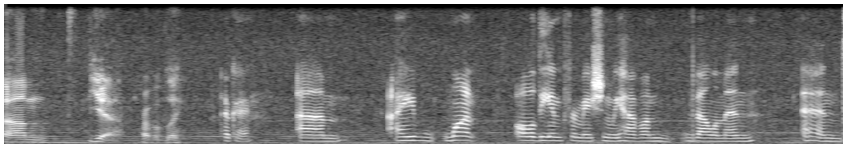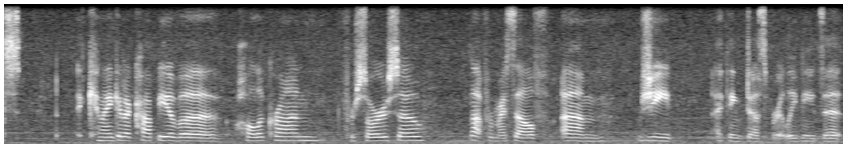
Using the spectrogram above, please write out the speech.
Um, yeah, probably. Okay. Um, I want all the information we have on Velamin, and can I get a copy of a holocron for Soresu? Not for myself. Um, G, I think desperately needs it.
